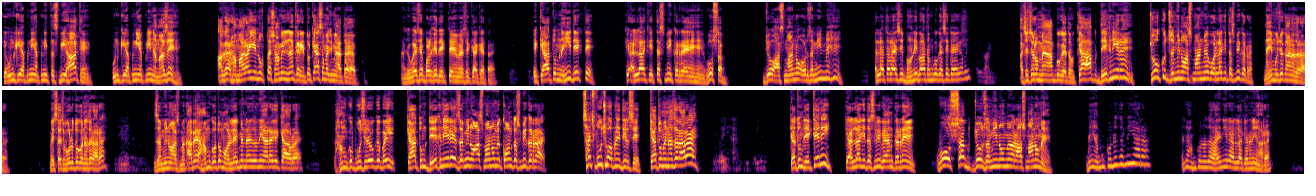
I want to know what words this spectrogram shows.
کہ ان کی اپنی اپنی تصبیحات ہیں، ان کی اپنی اپنی نمازیں ہیں۔ اگر ہمارا یہ نقطہ شامل نہ کریں تو کیا سمجھ میں آتا ہے آپ کو؟ ہاں جو ویسے پڑھ کے دیکھتے ہیں ویسے کیا کہتا ہے؟ کہ کیا تم نہیں دیکھتے کہ اللہ کی تسبیح کر رہے ہیں وہ سب جو آسمانوں اور زمین میں ہیں؟ اللہ تعالیٰ ایسی بھونڈی بات ہم کو کیسے کہے گا بھائی؟ اچھا چلو میں آپ کو کہتا ہوں کیا آپ دیکھ نہیں رہے ہیں؟ جو کچھ زمین و آسمان میں وہ اللہ کی تصویر کر رہا ہے۔ نہیں مجھے کہاں نظر آ رہا ہے؟ میں سچ بولو تو نظر آ رہا ہے؟ زمین و آسمان۔ اب ہم کو تو محلے میں نظر نہیں آ رہا کہ کیا ہو رہا ہے۔ ہم کو پوچھ رہے ہو کہ بھائی کیا تم دیکھ نہیں رہے زمین و آسمانوں میں کون تصویر کر رہا ہے؟ سچ پوچھو اپنے دل سے کیا تمہیں نظر آ رہا ہے؟ کیا تم دیکھتے نہیں کہ اللہ کی تصویر بیان کر رہے ہیں؟ وہ سب جو زمینوں میں اور آسمانوں میں ہے۔ نہیں، ہم کو نظر نہیں آ رہا۔ اچھا ہم کو نظر آ ہی نہیں رہا، اللہ کہنا نہیں آ رہا ہے۔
